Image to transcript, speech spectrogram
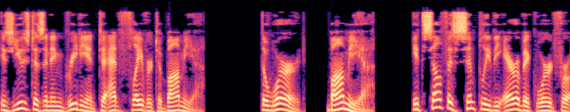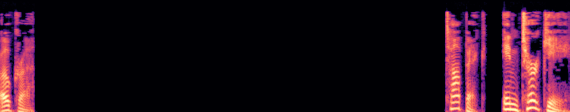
is used as an ingredient to add flavor to bamia. The word bamia itself is simply the Arabic word for okra. In Turkey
